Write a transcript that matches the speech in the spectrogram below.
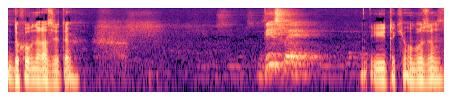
духовно развитых. И таким образом,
